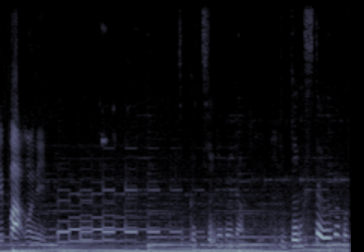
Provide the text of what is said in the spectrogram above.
Sepak kau ni. Kecil dah biadab. Gangster ke apa?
